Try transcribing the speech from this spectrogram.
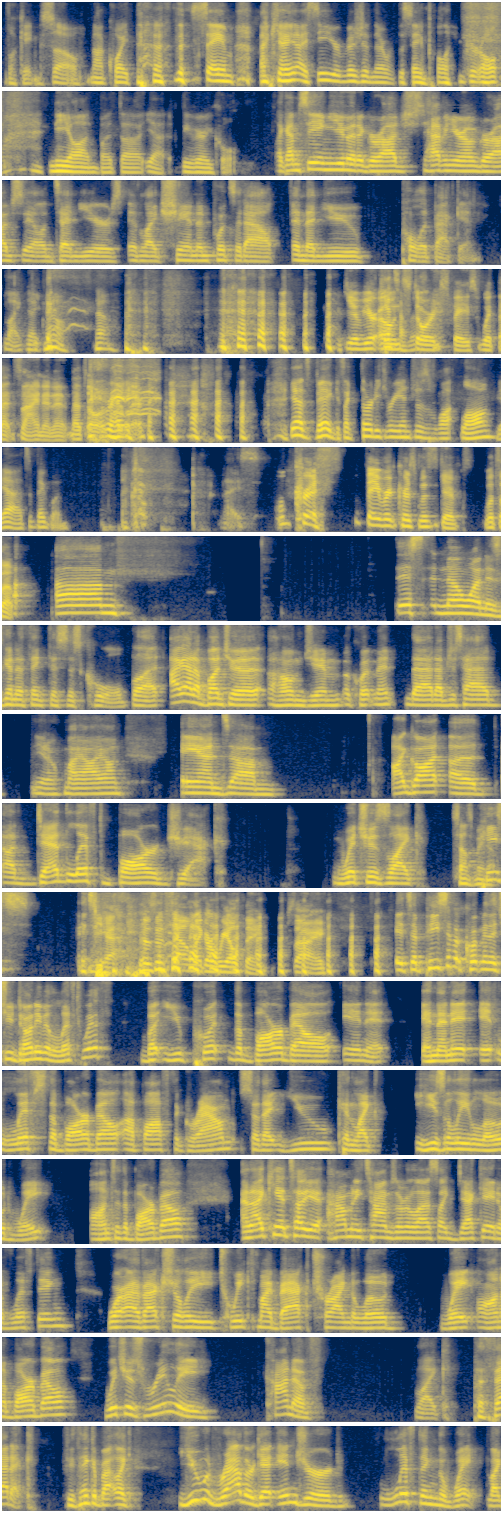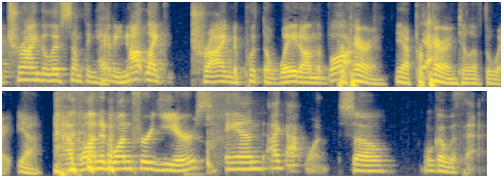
looking. So not quite the, the same. I can I see your vision there with the same Pauli Girl neon, but uh yeah, it'd be very cool. Like I'm seeing you at a garage, having your own garage sale in ten years, and like Shannon puts it out, and then you pull it back in. Like, Like no, no. You have your own tell this. storage space with that sign in it. That's all. right. Right. yeah, it's big. It's like 33 inches long. Yeah, it's a big one. nice. Chris, favorite Christmas gift. What's up? Um, this no one is gonna think this is cool, but I got a bunch of home gym equipment that I've just had, you know, my eye on, and um, I got a a deadlift bar jack, which is like Sounds made up. piece. It's Yeah, doesn't sound like a real thing. Sorry. it's a piece of equipment that you don't even lift with, but you put the barbell in it and then it it lifts the barbell up off the ground so that you can like easily load weight onto the barbell. And I can't tell you how many times over the last like decade of lifting where I've actually tweaked my back trying to load weight on a barbell, which is really kind of like pathetic. If you think about like you would rather get injured lifting the weight, like trying to lift something heavy, not like trying to put the weight on the bar. preparing. Yeah, preparing to lift the weight. Yeah. I've wanted one for years and I got one. So we'll go with that.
